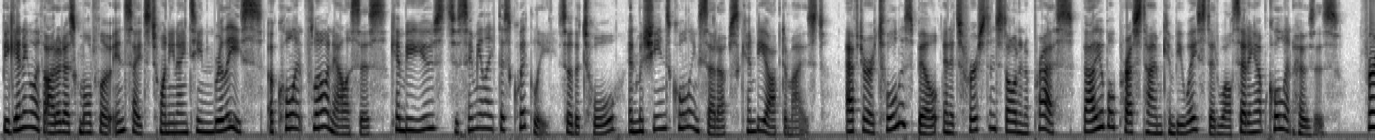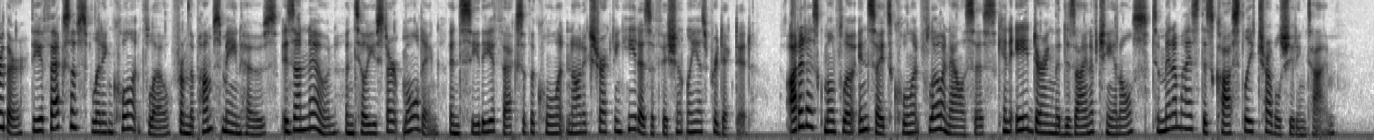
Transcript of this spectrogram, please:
Beginning with Autodesk Moldflow Insights 2019 release, a coolant flow analysis can be used to simulate this quickly so the tool and machine's cooling setups can be optimized. After a tool is built and it's first installed in a press, valuable press time can be wasted while setting up coolant hoses. Further, the effects of splitting coolant flow from the pump's main hose is unknown until you start molding and see the effects of the coolant not extracting heat as efficiently as predicted. Autodesk Moldflow Insights coolant flow analysis can aid during the design of channels to minimize this costly troubleshooting time.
